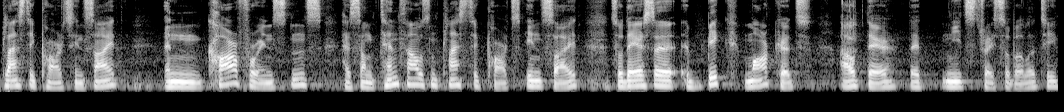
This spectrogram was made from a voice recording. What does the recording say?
plastic parts inside. A car, for instance, has some 10,000 plastic parts inside. So there's a, a big market out there that needs traceability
